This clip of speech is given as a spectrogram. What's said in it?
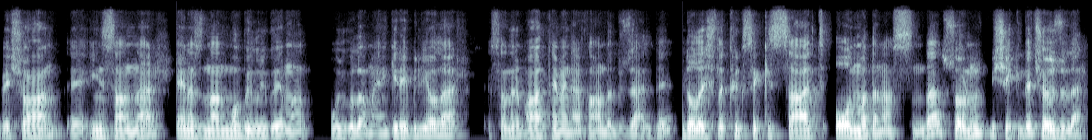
ve şu an e, insanlar en azından mobil uygulama uygulamaya girebiliyorlar. Sanırım ATM'ler falan da düzeldi. Dolayısıyla 48 saat olmadan aslında sorunu bir şekilde çözdüler.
